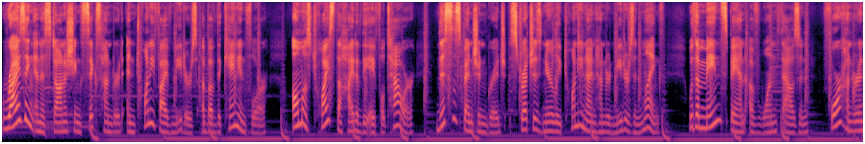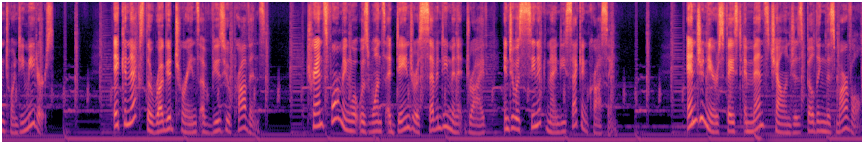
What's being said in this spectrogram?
Rising an astonishing 625 meters above the canyon floor, almost twice the height of the Eiffel Tower, this suspension bridge stretches nearly 2,900 meters in length with a main span of 1,420 meters. It connects the rugged terrains of Guizhou province, transforming what was once a dangerous 70-minute drive into a scenic 90-second crossing. Engineers faced immense challenges building this marvel,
